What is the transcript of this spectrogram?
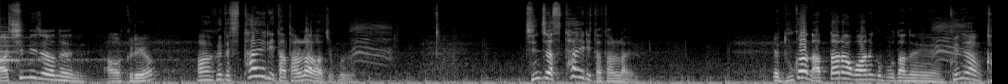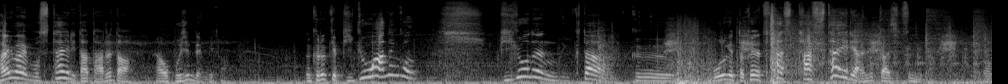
아 심리전은 아 그래요? 아 근데 스타일이 다 달라가지고 진짜 스타일이 다 달라요. 누가 낫다라고 하는 것보다는 그냥 가위바위보 스타일이 다 다르다 라고 보시면 됩니다. 그렇게 비교하는 건 비교는 그닥 그 모르겠다. 그냥 다, 다 스타일이 아닐까 싶습니다. 어.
